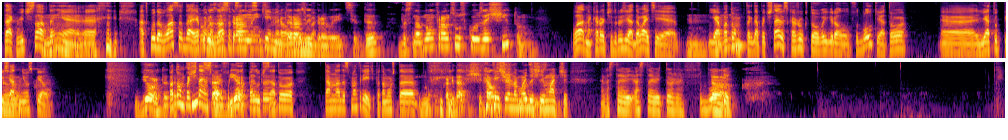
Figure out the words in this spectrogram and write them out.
Так, Вячеслав, да не, э, откуда Власа? Да, я Что понял, Власов, кстати, из Кемерово разыгрываете? Да в основном французскую защиту. Ладно, короче, друзья, давайте я Мгм. потом тогда почитаю, скажу, кто выиграл футболки, а то э, я тут 50 Так. не успел. Бёрд это Потом посчитаем, птица, сколько а футболок Берд получится, а это- то там надо смотреть, потому что Ну, когда ты надо считался еще на будущие матчи расставить, оставить тоже футболки. Так,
